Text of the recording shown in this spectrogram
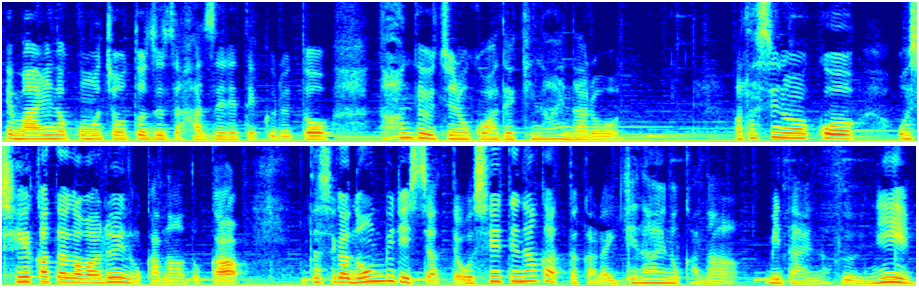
で周りの子もちょっとずつ外れてくるとなんでうちの子はできないんだろう。私のこう教え方が悪いのかなとか私がのんびりしちゃって教えてなかったからいけないのかなみたいな風に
